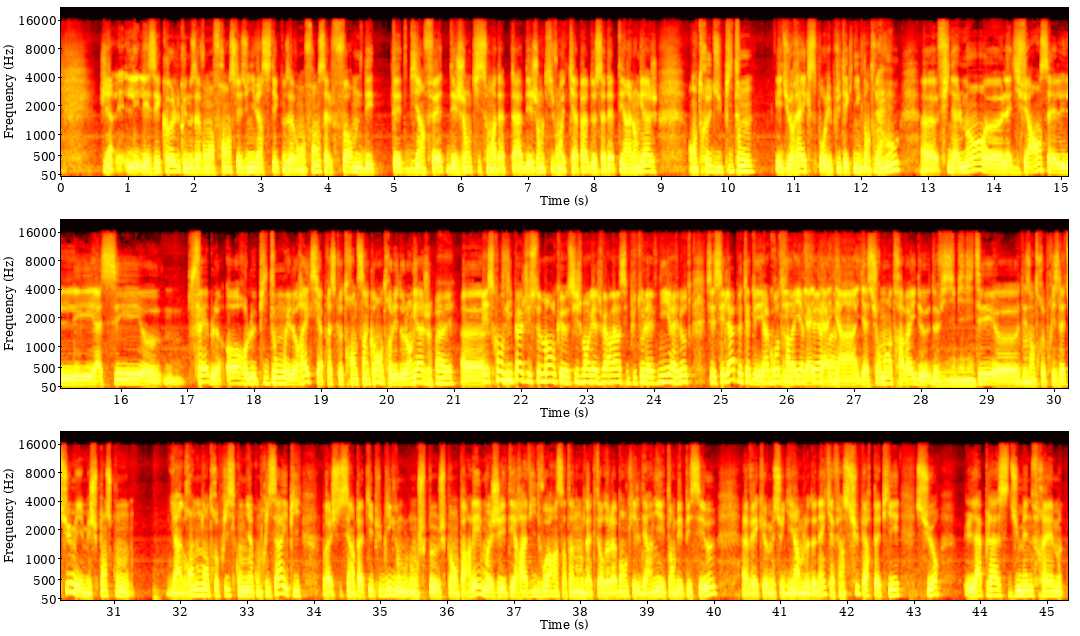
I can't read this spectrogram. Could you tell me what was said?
les, les écoles que nous avons en France, les universités que nous avons en France, elles forment des têtes bien faites, des gens qui sont adaptables, des gens qui vont être capables de s'adapter à un langage. Entre du Python et du Rex pour les plus techniques d'entre vous, euh, finalement, euh, la différence, elle est assez euh, faible. Or, le Python et le Rex, il y a presque 35 ans entre les deux langages. Euh, Est-ce qu'on se dit pas justement que si je m'engage vers l'un, c'est plutôt l'avenir et l'autre? C'est là peut-être qu'il y a un gros travail à faire. Il y, y, y a, sûrement un travail de, de visibilité des mmh. entreprises là-dessus, mais, mais je pense qu'on il y a un grand nombre d'entreprises qui ont bien compris ça. Et puis, bah, c'est un papier public, donc, je peux, je peux en parler. Moi, j'ai été ravi de voir un certain nombre d'acteurs de la banque, et le dernier étant BPCE, avec euh, Monsieur Guillaume Ledonnet, qui a fait un super papier sur la place du mainframe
